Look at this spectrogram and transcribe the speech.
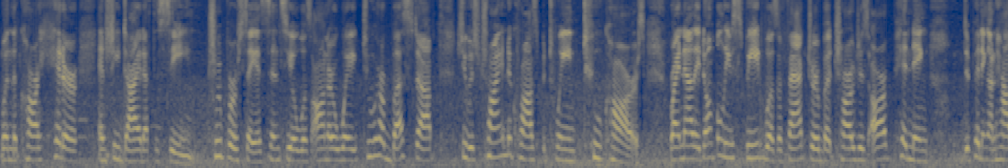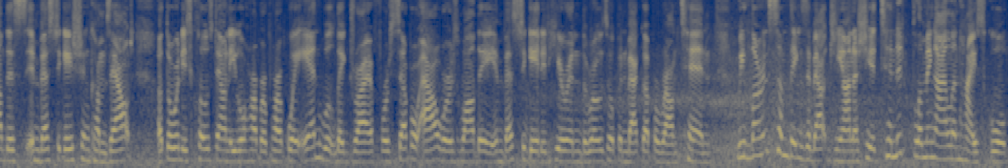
when the car hit her and she died at the scene. Troopers say Asencio was on her way to her bus stop. She was was trying to cross between two cars. Right now, they don't believe speed was a factor, but charges are pending depending on how this investigation comes out. Authorities closed down Eagle Harbor Parkway and Woodlake Drive for several hours while they investigated here and the roads opened back up around 10. We learned some things about Gianna. She attended Fleming Island High School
